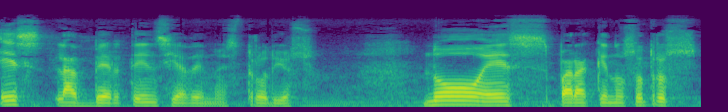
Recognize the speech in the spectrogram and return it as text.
es la advertencia de nuestro Dios. No es para que nosotros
